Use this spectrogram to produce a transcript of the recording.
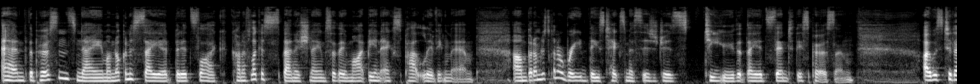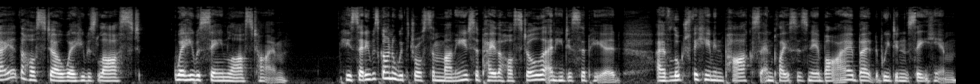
And the person's name, I'm not going to say it, but it's like kind of like a Spanish name. So they might be an expat living there. Um, but I'm just going to read these text messages to you that they had sent to this person. I was today at the hostel where he was last where he was seen last time. He said he was going to withdraw some money to pay the hostel and he disappeared. I have looked for him in parks and places nearby, but we didn't see him.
